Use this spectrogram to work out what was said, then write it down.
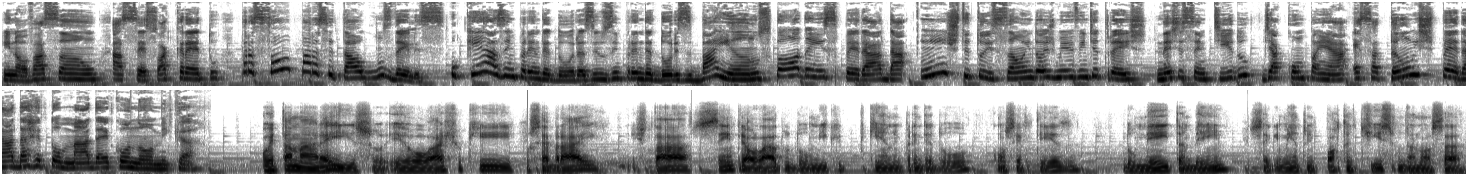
inovação, acesso a crédito, para só para citar alguns deles. O que as empreendedoras e os empreendedores baianos podem esperar da instituição em 2023, neste sentido de acompanhar essa tão esperada retomada econômica? Oi, Tamara, é isso. Eu acho que o Sebrae está sempre ao lado do micro e pequeno empreendedor, com certeza, do MEI também, segmento importantíssimo da nossa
